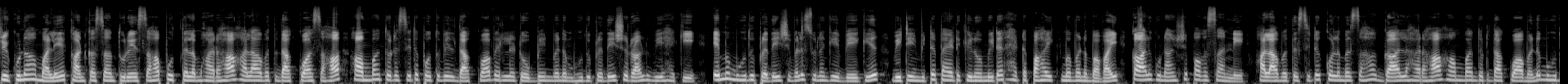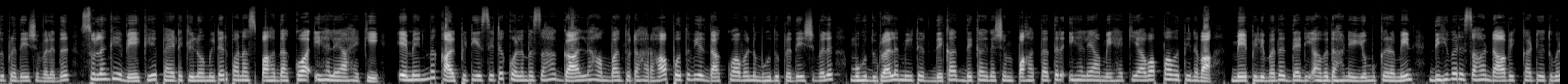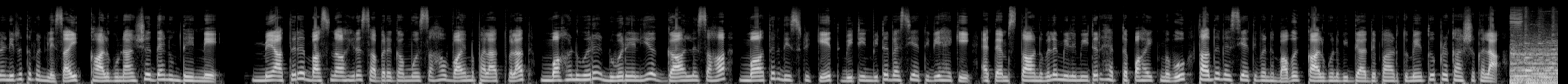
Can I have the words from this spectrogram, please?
ත්‍රිකුණාමලය කන්කසන්තුරේ සහ පුත්තලම හරහා හලාවත දක්වා සහ හම්බන්තොට සිට පොතුවිල් දක්වා වෙරළට ඔබ්බෙන් වන මුහුදු ප්‍රදේශ රළු විය හැකි. එම මුහුදු ප්‍රදේශවල සුළඟේ වේගය විටින් විට පැයට කිලෝමීටර් 65 ඉක්මවන බවයි කාලගුණාංශ පවසන්නේ. හලාවත සිට කොළඹ සහ ගාල්ල හරහා හම්බන්තොට දක්වා වන මුහුදු ප්‍රදේශවලද සුළඟේ වේගය පැයට කිලෝමීටර් 55 දක්වා ඉහළ යා හැකි. එමෙන්ම කල්පිටිය සිට කොළඹ සහ ගාල්ල හම්බන්තොට හරහා පොතුවිල් දක්වා වන මුහුදු ප්‍රදේශවල මුහුදු රළ මීටර් 2 2.5 අතර ඉහළ යාමේ හැකියාවක් පවතිනවා. මේ පිළිබඳ දැඩි අවධානය යොමු කරමින් දිහිවර සහ නාවික කටයුතු වල නිරත වන ලෙසයි කාලගුණාංශ දැනුම් දෙන්නේ. මේ අතර බස්නාහිර සබරගමුව සහ වයිම පළාත්වලත් මහනුවර නුවරඑළිය ගාල්ල සහ මාතර දිස්ත්‍රික්කයේත් විටින් විට වැසි ඇති විය හැකි. ඇතැම් ස්ථානවල මිලිමීටර් 75 ඉක්ම වූ තද වැසි ඇතිවන බව කාල්ගුණ විද්‍යා දෙපාර්තමේන්තුව ප්‍රකාශ කළා.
